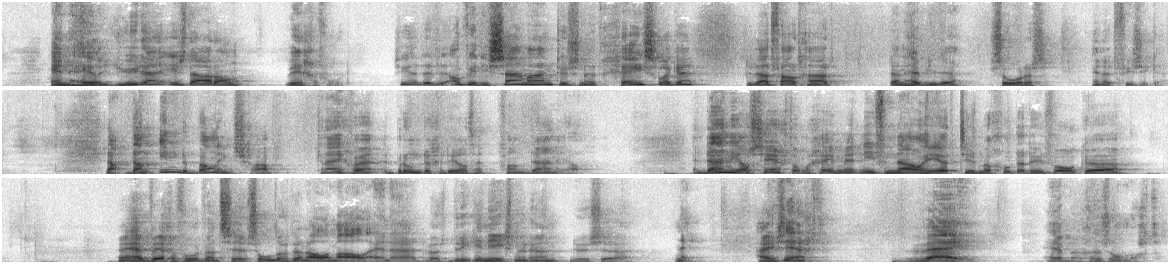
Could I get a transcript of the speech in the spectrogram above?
En heel Juda is daarom weggevoerd. Zie je, dat is ook weer die samenhang tussen het geestelijke. Als je dat fout gaat, dan heb je de sores en het fysieke. Nou, dan in de ballingschap krijgen we het beroemde gedeelte van Daniel. En Daniel zegt op een gegeven moment niet van nou heer, het is maar goed dat u het volk uh, hebt weggevoerd, want ze zondigden allemaal en uh, er was drie keer niks met hun. Dus uh, nee. Hij zegt, wij hebben gezondigd.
